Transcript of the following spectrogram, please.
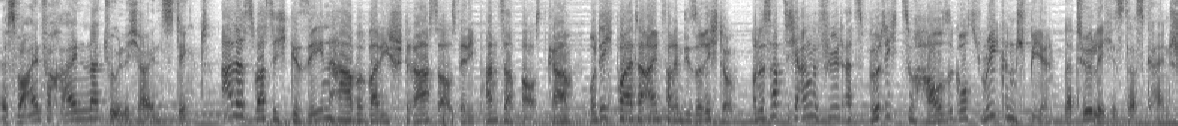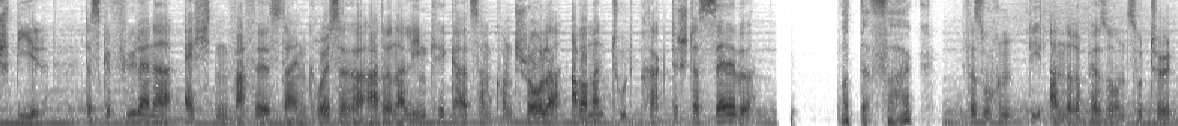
Es war einfach ein natürlicher Instinkt. Alles, was ich gesehen habe, war die Straße, aus der die Panzerfaust kam, und ich feuerte einfach in diese Richtung. Und es hat sich angefühlt, als würde ich zu Hause Ghost Recon spielen. Natürlich ist das kein Spiel. Das Gefühl einer echten Waffe ist ein größerer Adrenalinkick als am Controller, aber man tut praktisch dasselbe. What the fuck? Versuchen, die andere Person zu töten.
